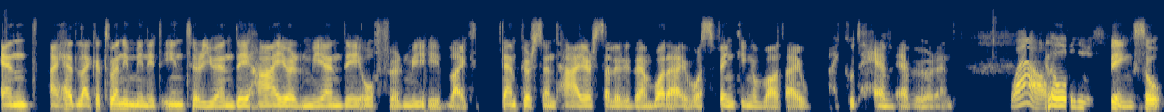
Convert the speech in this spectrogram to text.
And I had like a 20 minute interview and they hired me and they offered me like 10% higher salary than what I was thinking about I, I could have mm. ever. And, wow. And all those things. So,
